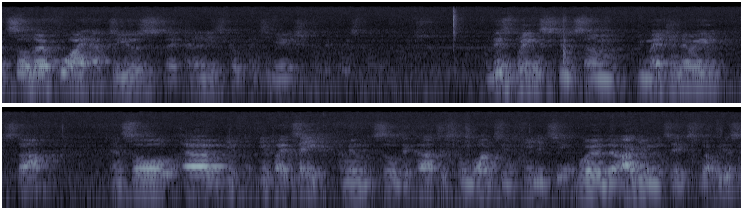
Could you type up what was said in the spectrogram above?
And so therefore I have to use the analytical continuation of the corresponding function. And this brings to some imaginary stuff. And so um, if, if I take, I mean, so the card is from 1 to infinity, where the argument takes values,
